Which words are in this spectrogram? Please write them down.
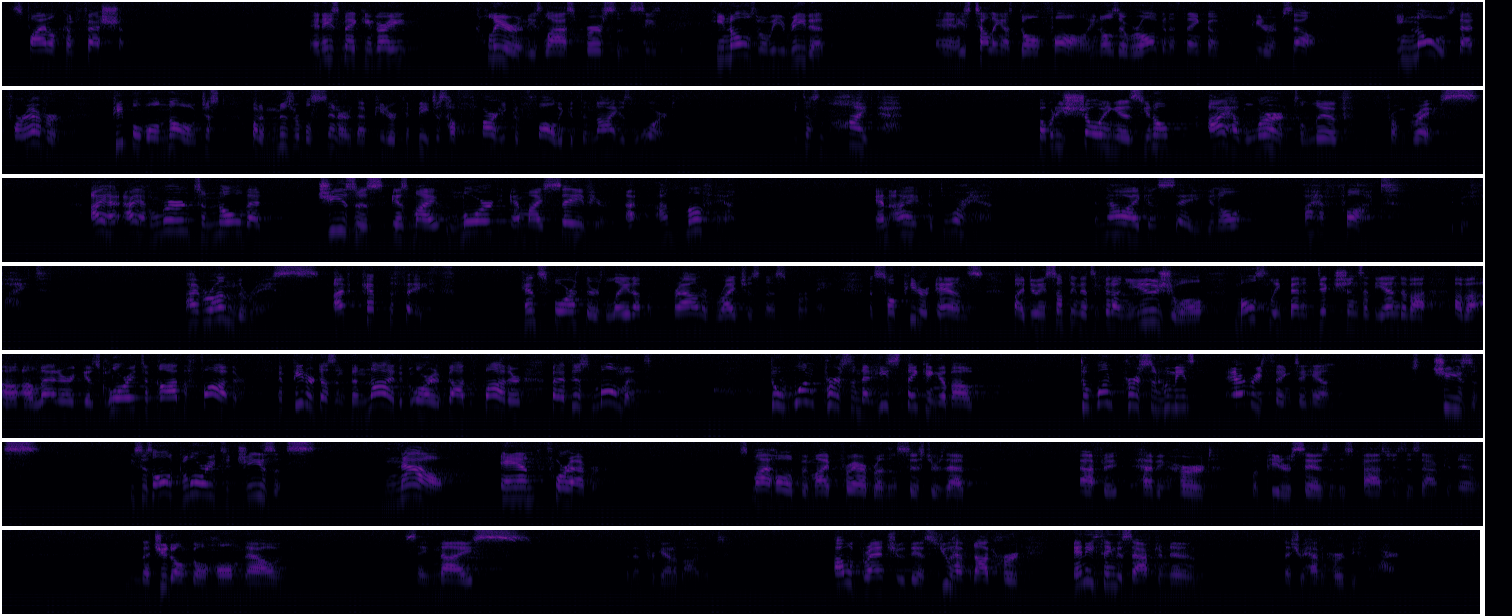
his final confession. And he's making very clear in these last verses. He's, he knows when we read it, and he's telling us, don't fall. He knows that we're all going to think of Peter himself. He knows that forever people will know just what a miserable sinner that Peter can be, just how far he could fall, he could deny his Lord. He doesn't hide that. But what he's showing is, you know, I have learned to live from grace. I, ha- I have learned to know that Jesus is my Lord and my Savior. I, I love him. And I adore him. And now I can say, you know, I have fought the good fight. I've run the race. I've kept the faith. Henceforth, there's laid up a crown of righteousness for me. And so Peter ends by doing something that's a bit unusual, mostly benedictions at the end of a, of a, a letter. It gives glory to God the Father. And Peter doesn't deny the glory of God the Father, but at this moment, the one person that he's thinking about, the one person who means everything to him, is Jesus. He says, All glory to Jesus, now and forever. It's my hope and my prayer, brothers and sisters, that after having heard what Peter says in this passage this afternoon, that you don't go home now and say, nice, and then forget about it. I will grant you this you have not heard anything this afternoon that you haven't heard before.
